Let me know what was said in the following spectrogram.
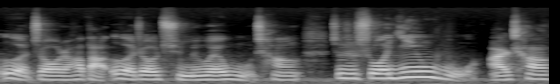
鄂州，然后把鄂州取名为武昌，就是说因武而昌，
